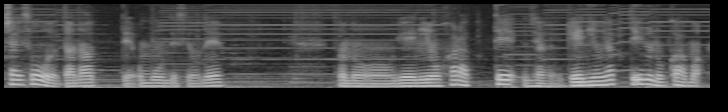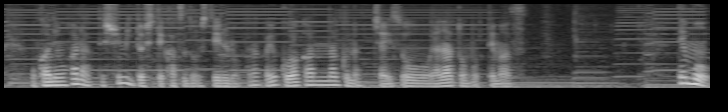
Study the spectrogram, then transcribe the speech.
ちゃいそうだなって思うんですよね。その芸人を払って、じゃあ芸人をやっているのか、まあお金を払って趣味として活動しているのかなんかよくわかんなくなっちゃいそうやなと思ってます。でも、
